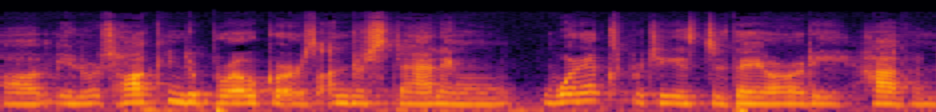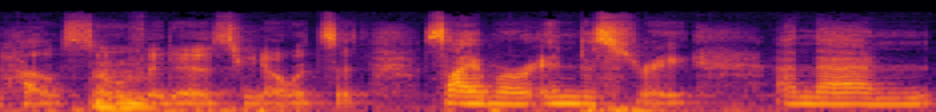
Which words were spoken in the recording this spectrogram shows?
um, you know, talking to brokers, understanding what expertise do they already have in house. So if it is, you know, it's a cyber industry, and then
